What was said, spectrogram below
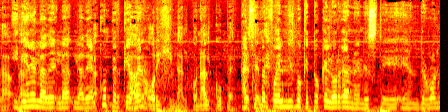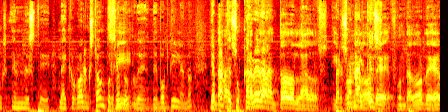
la- Y la- viene la de, la, la de Al Cooper, que la bueno, original, con Al Cooper. Al el- Cooper fue el mismo que toca el órgano en este en The Rolling en este Like a Rolling Stone, por Sí. ejemplo, de, de Bob Dylan, ¿no? Y aparte su carrera en todos lados. Y personal fundador que es- de, fundador de,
